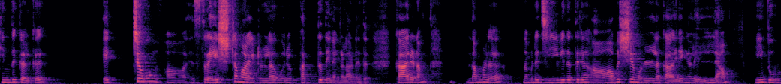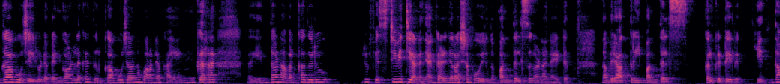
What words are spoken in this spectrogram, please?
ഹിന്ദുക്കൾക്ക് ഏറ്റവും ശ്രേഷ്ഠമായിട്ടുള്ള ഒരു പത്ത് ദിനങ്ങളാണിത്. കാരണം നമ്മൾ നമ്മുടെ ജീവിതത്തിൽ ആവശ്യമുള്ള കാര്യങ്ങളെല്ലാം ഈ ദുർഗാപൂജയിലൂടെ ബംഗാളിലൊക്കെ ദുർഗാപൂജ എന്ന് പറഞ്ഞാൽ ഭയങ്കര എന്താണ് അവർക്കതൊരു ഒരു ഫെസ്റ്റിവിറ്റിയാണ് ഞാൻ കഴിഞ്ഞ പ്രാവശ്യം പോയിരുന്നു പന്തൽസ് കാണാനായിട്ട്. നവരാത്രി പന്തൽസ് കൽക്കട്ടയിൽ എന്താ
